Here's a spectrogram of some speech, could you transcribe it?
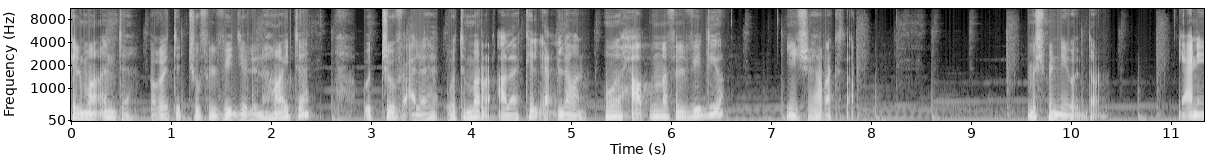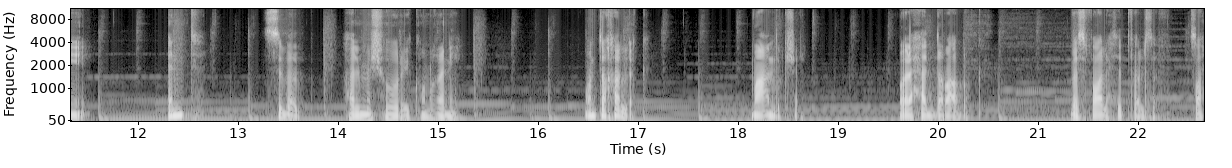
كل ما انت بغيت تشوف الفيديو لنهايته وتشوف على وتمر على كل إعلان هو حاطنا في الفيديو ينشهر أكثر. مش مني والدرب. يعني أنت سبب هالمشهور يكون غني. وأنت خلك. ما عندك شيء. ولا حد رابك بس فالح تتفلسف. صح؟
